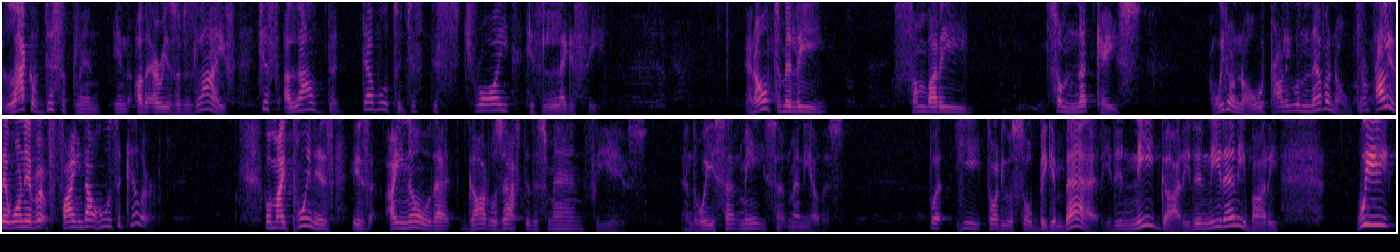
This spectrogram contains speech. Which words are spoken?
lack of discipline in other areas of his life, just allowed the devil to just destroy his legacy. And ultimately, somebody, some nutcase, we don't know. We probably will never know. Probably they won't ever find out who was the killer. But my point is, is I know that God was after this man for years. And the way he sent me, he sent many others. But he thought he was so big and bad. He didn't need God. He didn't need anybody. We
